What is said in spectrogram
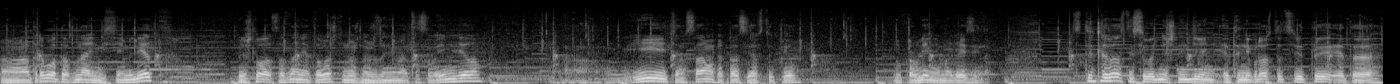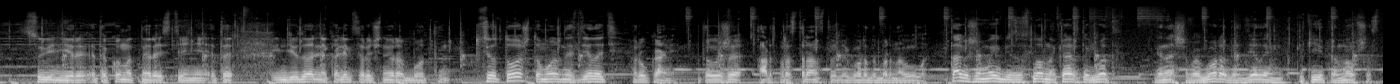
Э, Отработав в найме 7 лет, пришло осознание того, что нужно уже заниматься своим делом. Э, И тем самым как раз я вступил в управление магазином. Цветотлеваз на сегодняшний день это не просто цветы, это сувениры, это комнатные растения, это индивидуальная коллекция ручной работы. Все то, что можно сделать руками. Это уже арт-пространство для города Барнаула. Также мы, безусловно, каждый год для нашего города делаем какие-то новшества.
